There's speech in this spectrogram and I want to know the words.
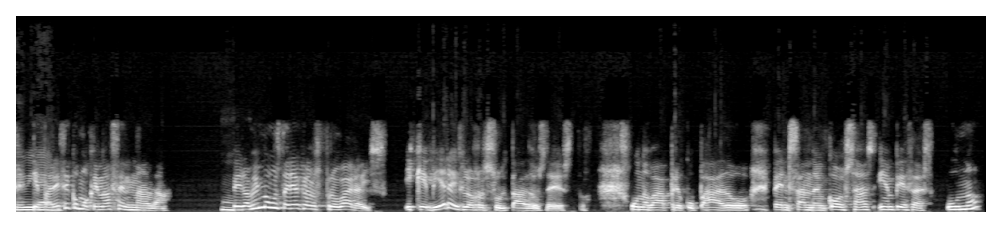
que parece como que no hacen nada. Mm. Pero a mí me gustaría que los probarais y que vierais los resultados de esto. Uno va preocupado, pensando en cosas y empiezas uno,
